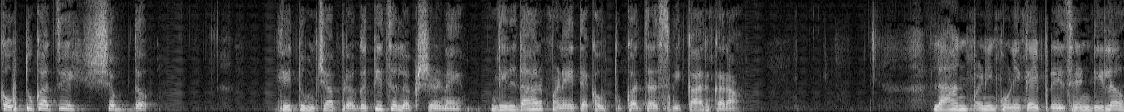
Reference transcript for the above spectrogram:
कौतुकाचे शब्द. हे तुमच्या प्रगतीचं लक्षण आहे. दिलदारपणे त्या कौतुकाचा स्वीकार करा. लहानपणी कोणी काही प्रेझेंट दिलं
